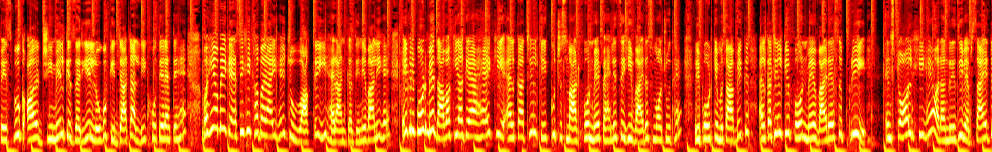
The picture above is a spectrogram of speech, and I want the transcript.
फेसबुक और जीमेल के ज़रिए लोगों के डाटा लीक होते रहते हैं। वहीं अब एक ऐसी ही खबर आई है जो वाकई हैरान कर देने वाली है। एक रिपोर्ट में दावा किया गया है कि एल्काटिल के कुछ स्मार्टफ़ोन में पहले से ही वायरस मौजूद है। रिपोर्ट के मुताबिक एल्काटिल के फ़ोन में वायरस प्री इंस्टॉल ही है और अंग्रेज़ी वेबसाइट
